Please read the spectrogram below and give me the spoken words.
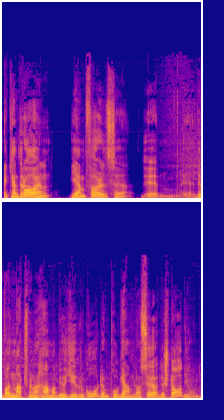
Jag kan dra en jämförelse. Eh, Det var en match mellan Hammarby och Djurgården på gamla Söderstadion.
